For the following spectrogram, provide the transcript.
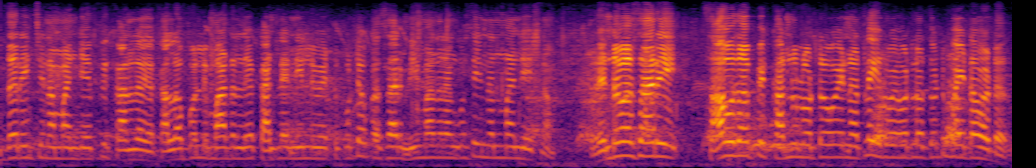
ఉద్ధరించినామని చెప్పి కళ్ళ కళ్ళబొల్లి మాటలు కంట్లో నీళ్ళు పెట్టుకుంటే ఒకసారి మీ మందరం కూర్చొని నిర్మాణం చేసినాం. రెండవసారి సాగు తప్పి కన్నులు ఒట్టబోయినట్లే ఇరవై ఓట్లతోటి బయటపడ్డారు.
